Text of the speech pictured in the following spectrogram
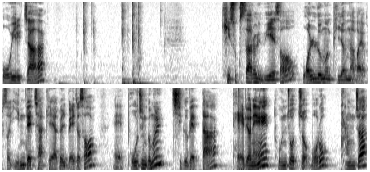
5일자 기숙사를 위해서 원룸은 빌렸나 봐요. 그래서 임대차 계약을 맺어서 예, 보증금을 지급했다. 대변에 돈 줬죠. 뭐로? 당좌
